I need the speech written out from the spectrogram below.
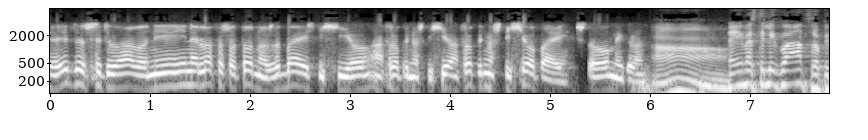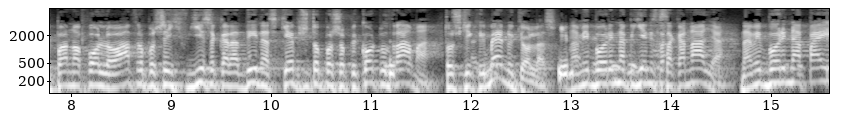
Στην περίπτωση του Άδωνη είναι λάθος ο τόνος. Δεν πάει στοιχείο, ανθρώπινο στοιχείο. Ανθρώπινο στοιχείο πάει στο όμικρον. Α. Ναι, είμαστε λίγο άνθρωποι πάνω απ' όλο. Ο άνθρωπος έχει βγει σε καραντίνα. Σκέψει το προσωπικό του δράμα. Το συγκεκριμένο κιόλας. Να μην μπορεί να πηγαίνει στα κανάλια. Να μην μπορεί να πάει.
